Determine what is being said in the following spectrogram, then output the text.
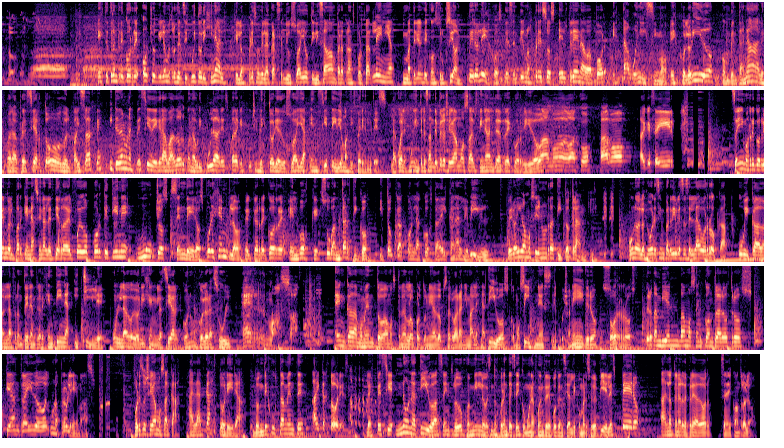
Este tren recorre 8 kilómetros del circuito original que los presos de la cárcel de Ushuaia utilizaban para transportar leña y materiales de construcción. Pero lejos de sentirnos presos, el tren a vapor está buenísimo. Es colorido, con ventanales para apreciar todo el paisaje y te dan una especie de grabador con auriculares para que escuches la historia de Ushuaia en 7 idiomas diferentes. La cual es muy interesante, pero llegamos al final del recorrido. Vamos, abajo, vamos, hay que seguir. Seguimos recorriendo el Parque Nacional de Tierra del Fuego porque tiene muchos senderos. Por ejemplo, el que recorre el bosque subantártico y toca con la costa del canal de Beagle. Pero ahí vamos a ir en un ratito, tranqui. Uno de los lugares imperdibles es el lago Roca, ubicado en la frontera entre Argentina y Chile. Un lago de origen glaciar con un color azul hermoso. En cada momento vamos a tener la oportunidad de observar animales nativos como cisnes de cuello negro, zorros, pero también vamos a encontrar otros que han traído algunos problemas. Por eso llegamos acá, a la castorera, donde justamente hay castores. La especie no nativa se introdujo en 1946 como una fuente de potencial de comercio de pieles, pero al no tener depredador se descontroló.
